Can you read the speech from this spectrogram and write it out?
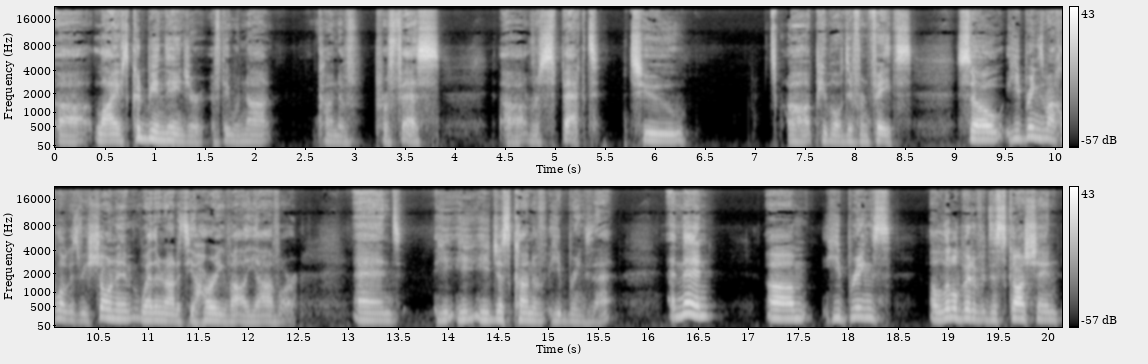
uh, lives could be in danger if they would not kind of profess uh, respect to uh, people of different faiths. So he brings machlokas rishonim whether or not it's yehareg v'al ya'avor, and he, he he just kind of he brings that, and then um, he brings a little bit of a discussion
